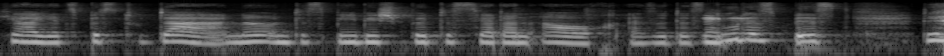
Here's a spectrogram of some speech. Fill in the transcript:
ja, jetzt bist du da, ne? Und das Baby spürt es ja dann auch. Also, dass mhm. du das bist, der,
